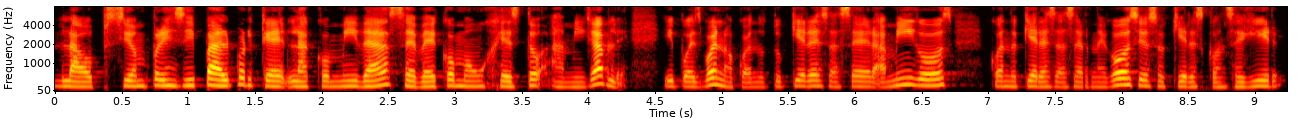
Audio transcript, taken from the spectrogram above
la opción principal porque la comida se ve como un gesto amigable. Y pues bueno, cuando tú quieres hacer amigos, cuando quieres hacer negocios o quieres conseguir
